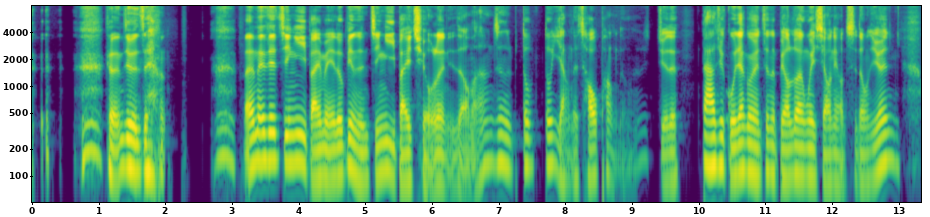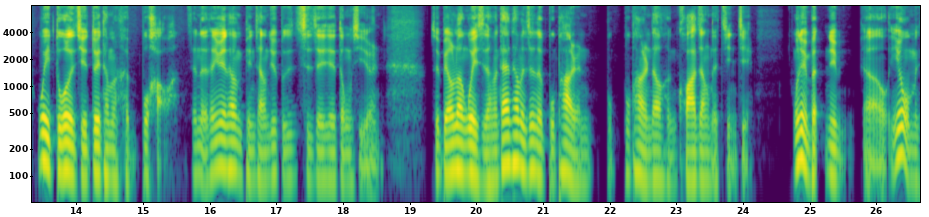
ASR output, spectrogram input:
可能就是这样。反正那些金翼白眉都变成金翼白球了，你知道吗？他们真的都都养的超胖的，觉得大家去国家公园真的不要乱喂小鸟吃东西，因为喂多了其实对他们很不好啊。真的，他因为他们平常就不是吃这些东西的人，所以不要乱喂食他们。但是他们真的不怕人，不不怕人到很夸张的境界。我女朋女呃，因为我们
